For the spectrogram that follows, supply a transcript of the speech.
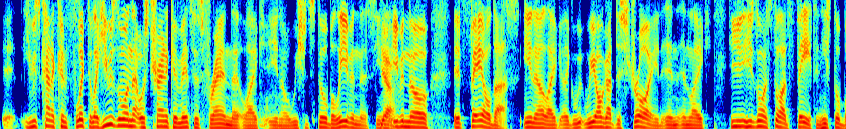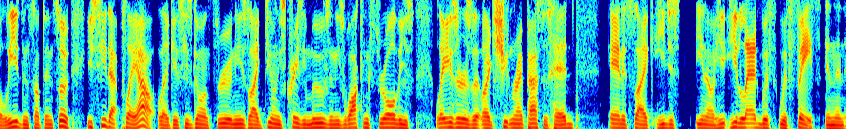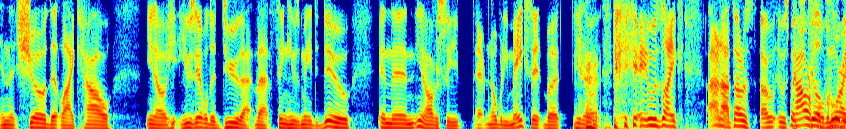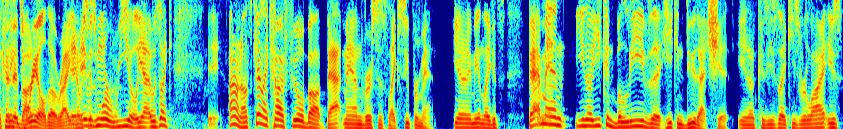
it- he was kind of conflicted. Like he was the one that was trying to convince his friend that like you know we should still believe in this. You know, Yeah. even though it failed us. You know, like like we, we all got destroyed, and and like he he's the one that still had faith and he still believed in something. So you see that play out like as he's going through and he's like doing these crazy moves and he's walking through all these lasers that like shooting right past his head and it's like he just you know he he led with with faith and then and it showed that like how you know he, he was able to do that that thing he was made to do and then you know obviously eh, nobody makes it but you know it was like i don't know i thought it was uh, it was But powerful still cool because it's about it. real, though, right? You it, know what it was more real yeah it was like i don't know it's kind of like how i feel about batman versus like superman you know what I mean? Like it's Batman. You know, you can believe that he can do that shit. You know, because he's like he's relying. He's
